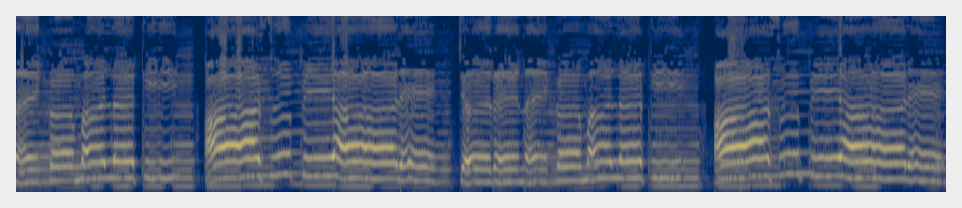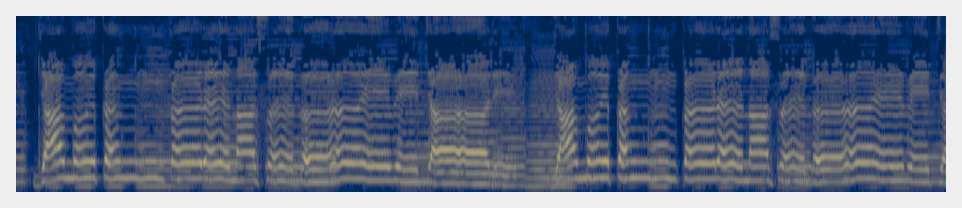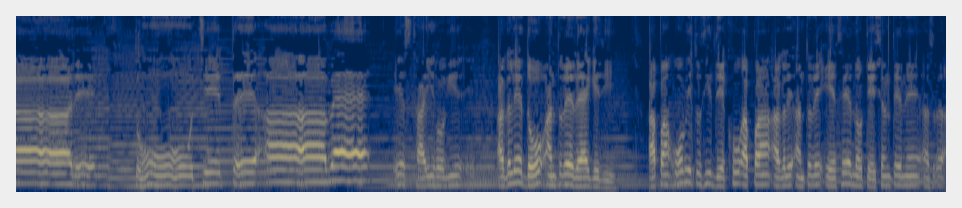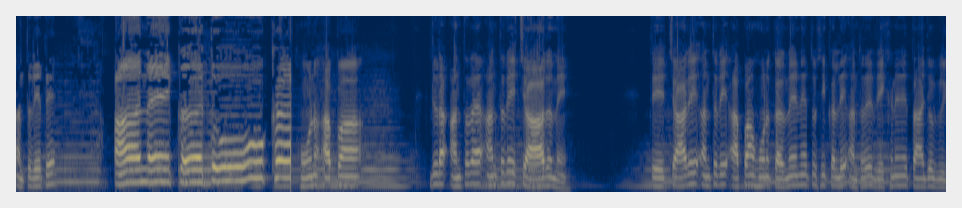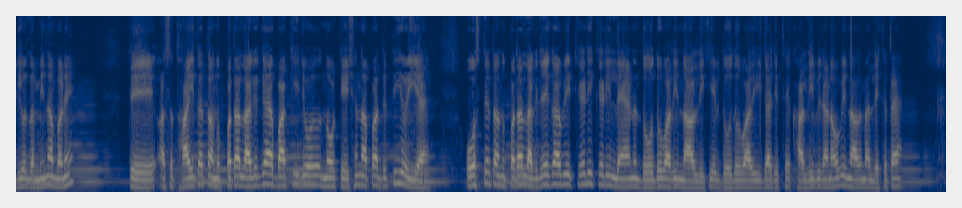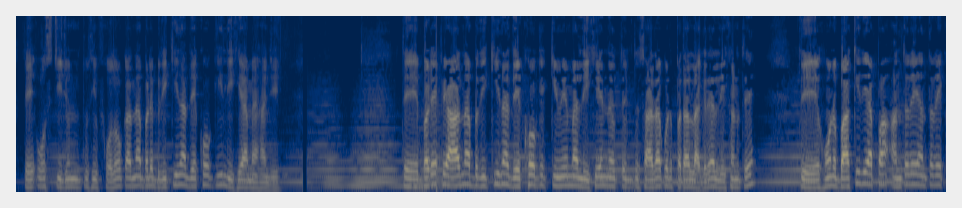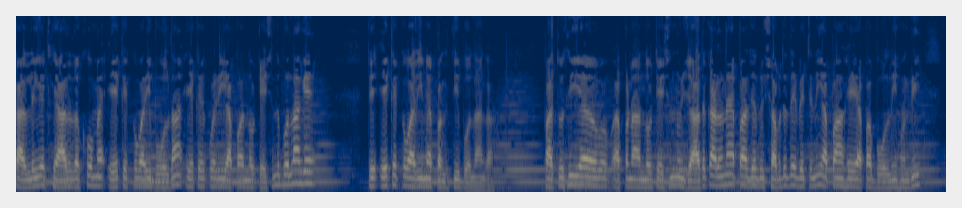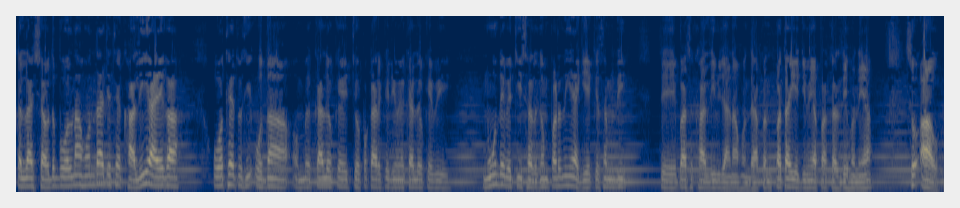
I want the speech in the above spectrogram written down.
कमल की आस प्यारे, चरण कमल की आस प्यारे, जाम कंकर नास गए बेचारे। ਜਮ ਕੰਕਰ ਨਸ ਗਏ ਵਿਚਾਰੇ ਤੂੰ ਚਿਤ ਆਵੇ ਇਹ ਸਥਾਈ ਹੋ ਗਈ ਅਗਲੇ ਦੋ ਅੰਤ ਦੇ ਰਹਿ ਗਏ ਜੀ ਆਪਾਂ ਉਹ ਵੀ ਤੁਸੀਂ ਦੇਖੋ ਆਪਾਂ ਅਗਲੇ ਅੰਤ ਦੇ ਇਸੇ ਨੋਟੇਸ਼ਨ ਤੇ ਨੇ ਅੰਤ ਦੇ ਤੇ ਅਨੇਕ ਦੁੱਖ ਹੁਣ ਆਪਾਂ ਜਿਹੜਾ ਅੰਤ ਦਾ ਅੰਤ ਦੇ ਚਾਰ ਨੇ ਤੇ ਚਾਰੇ ਅੰਤਰੇ ਆਪਾਂ ਹੁਣ ਕਰਨੇ ਨੇ, ਤੁਸੀਂ ਇਕੱਲੇ ਅੰਤਰੇ ਦੇਖਣੇ ਨੇ ਤਾਂ ਜੋ ਵੀਡੀਓ ਲੰਮੀ ਨਾ ਬਣੇ। ਤੇ ਅਸਥਾਈ ਤਾਂ ਤੁਹਾਨੂੰ ਪਤਾ ਲੱਗ ਗਿਆ, ਬਾਕੀ ਜੋ ਨੋਟੇਸ਼ਨ ਆਪਾਂ ਦਿੱਤੀ ਹੋਈ ਹੈ, ਉਸ ਤੇ ਤੁਹਾਨੂੰ ਪਤਾ ਲੱਗ ਜਾਏਗਾ ਵੀ ਕਿਹੜੀ ਕਿਹੜੀ ਲਾਈਨ ਦੋ ਦੋ ਵਾਰੀ ਨਾਲ ਲਿਖੀ ਹੈ ਦੋ ਦੋ ਵਾਰੀ ਜਾਂ ਜਿੱਥੇ ਖਾਲੀ ਵੀ ਰਹਿਣਾ, ਉਹ ਵੀ ਨਾਲ ਮੈਂ ਲਿਖਤਾ ਹੈ। ਤੇ ਉਸ ਚੀਜ਼ ਨੂੰ ਤੁਸੀਂ ਫੋਲੋ ਕਰਨਾ, ਬੜੇ ਬਰੀਕੀ ਨਾਲ ਦੇਖੋ ਕੀ ਲਿਖਿਆ ਮੈਂ, ਹਾਂਜੀ। ਤੇ ਬੜੇ ਪਿਆਰ ਨਾਲ ਬਰੀਕੀ ਨਾਲ ਦੇਖੋ ਕਿ ਕਿਵੇਂ ਮੈਂ ਲਿਖੇ ਨੇ, ਤੇ ਸਾਰਾ ਕੁਝ ਪਤਾ ਲੱਗ ਰਿਹਾ ਲਿਖਣ ਤੇ। ਤੇ ਹੁਣ ਬਾਕੀ ਦੇ ਆਪਾਂ ਅੰਤਰੇ ਅੰਤਰੇ ਕਰ ਲਈਏ, ਖਿਆਲ ਰੱਖੋ, ਮੈਂ ਇੱਕ ਇੱਕ ਵਾਰੀ ਬੋਲਦਾ, ਇੱਕ ਇੱਕ ਵਾਰੀ ਆਪਾਂ ਨੋਟੇਸ਼ਨ ਬੋਲਾਂਗੇ ਤੇ ਇੱਕ ਇੱਕ ਵਾਰੀ ਮੈਂ ਪੰਕਤੀ ਬੋਲਾਂਗਾ। ਪਰ ਤੁਸੀਂ ਆਪਣਾ ਨੋਟੇਸ਼ਨ ਨੂੰ ਯਾਦ ਕਰ ਲੈਣਾ ਪਰ ਜਦੋਂ ਸ਼ਬਦ ਦੇ ਵਿੱਚ ਨਹੀਂ ਆਪਾਂ ਇਹ ਆਪਾਂ ਬੋਲਣੀ ਹੁੰਦੀ ਕੱਲਾ ਸ਼ਬਦ ਬੋਲਣਾ ਹੁੰਦਾ, ਜਿੱਥੇ ਖਾਲੀ ਆਏਗਾ, ਉਥੇ ਤੁਸੀਂ ਉਦਾਂ ਕਹਿ ਲਓ ਕਿ ਚੁੱਪ ਕਰਕੇ ਜਿਵੇਂ ਕਹਿ ਲਓ ਕਿ ਵੀ ਮੂੰਹ ਦੇ ਵਿੱਚ ਹੀ ਸਦਗਮ ਪੜਨੀ ਹੈਗੀ ਹੈ ਕਿਸਮ ਦੀ ਤੇ ਬਸ ਖਾਲੀ ਵੀ ਜਾਣਾ ਹੁੰਦਾ। ਆਪਾਂ ਨੂੰ ਪਤਾ ਹੀ ਹੈ ਜਿਵੇਂ ਆਪਾਂ ਕਰਦੇ ਹੁੰਦੇ ਆ ਸੋ ਆਓ।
